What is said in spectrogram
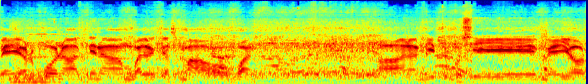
mayor po natin ng Balagkas Makakoban. Uh, nandito po si mayor.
